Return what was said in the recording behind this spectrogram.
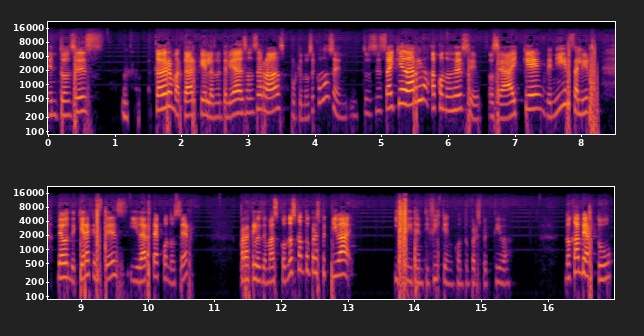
Entonces, cabe remarcar que las mentalidades son cerradas porque no se conocen. Entonces hay que darla a conocerse. O sea, hay que venir, salir de donde quiera que estés y darte a conocer para que los demás conozcan tu perspectiva y se identifiquen con tu perspectiva. No cambiar tú,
